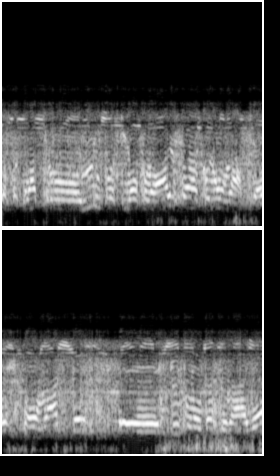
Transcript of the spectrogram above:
K4 Uniform Silofro Alfa con un watt, eh. Un watt, eh, Stefano da Soraya.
